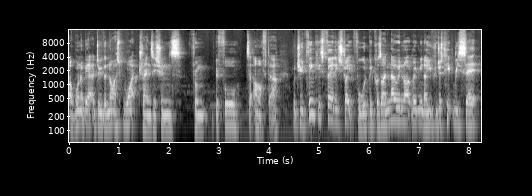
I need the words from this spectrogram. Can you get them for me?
I want to be able to do the nice wipe transitions from before to after, which you'd think is fairly straightforward because I know in Lightroom, you know, you can just hit reset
